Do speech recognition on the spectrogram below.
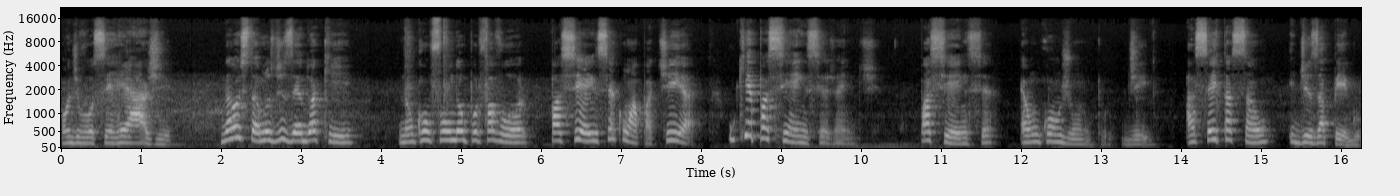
onde você reage? Não estamos dizendo aqui, não confundam, por favor, paciência com apatia. O que é paciência, gente? Paciência é um conjunto de aceitação e desapego.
